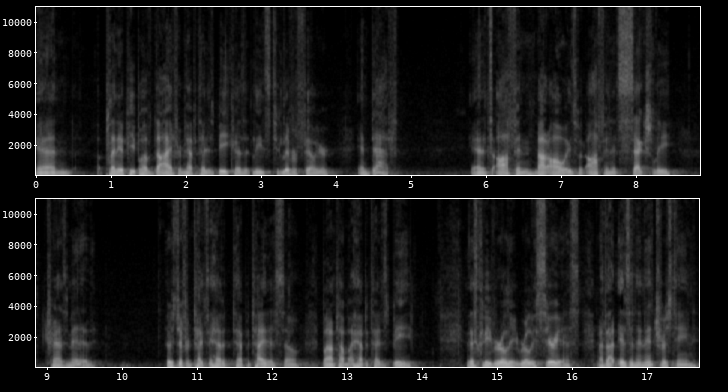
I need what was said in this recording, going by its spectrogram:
And plenty of people have died from hepatitis B because it leads to liver failure and death. And it's often, not always, but often it's sexually transmitted. There's different types of hepatitis, so, but I'm talking about hepatitis B. And this can be really, really serious. And I thought, isn't it interesting?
